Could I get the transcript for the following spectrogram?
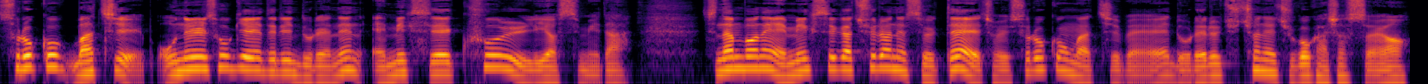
수록곡 맛집. 오늘 소개해드린 노래는 엔믹스의 COOL이었습니다. 지난번에 엔믹스가 출연했을 때 저희 수록곡 맛집에 노래를 추천해주고 가셨어요.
